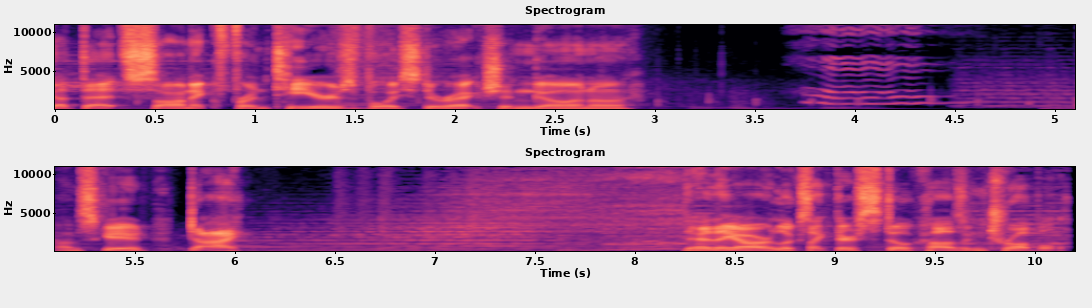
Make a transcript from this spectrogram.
Got that Sonic Frontiers voice direction going on. I'm scared. Die! There they are. Looks like they're still causing trouble.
